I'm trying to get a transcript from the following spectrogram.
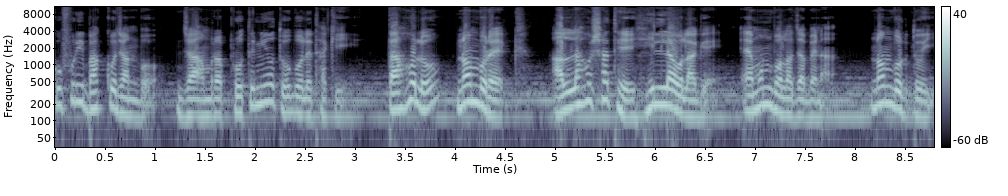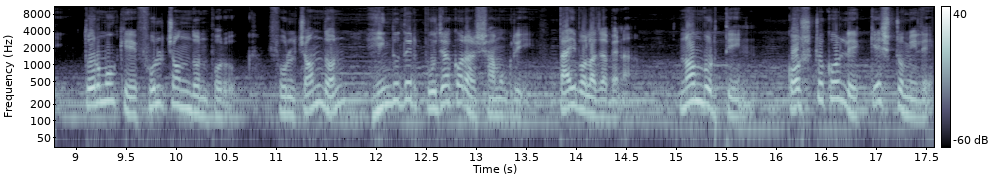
কুফুরি বাক্য জানব, যা আমরা প্রতিনিয়ত বলে থাকি। তা হল, নম্বর এক, আল্লাহর সাথে হিল্লাও লাগে, এমন বলা যাবে না। নম্বর দুই, তোর মুখে ফুলচন্দন পড়ুক। ফুলচন্দন হিন্দুদের পূজা করার সামগ্রী, তাই বলা যাবে না। নম্বর তিন, কষ্ট করলে কেষ্ট মিলে,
